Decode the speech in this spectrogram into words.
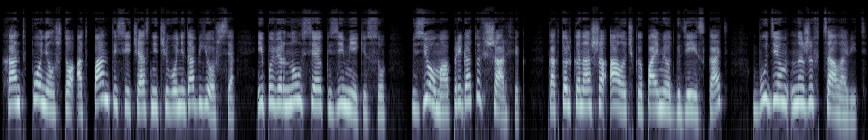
Хант понял, что от Панты сейчас ничего не добьешься, и повернулся к Зимекису. «Зема, приготовь шарфик. Как только наша алочка поймет, где искать, Будем на живца ловить.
